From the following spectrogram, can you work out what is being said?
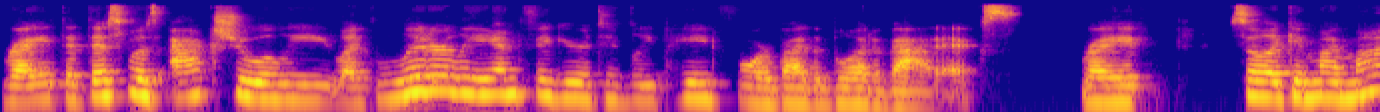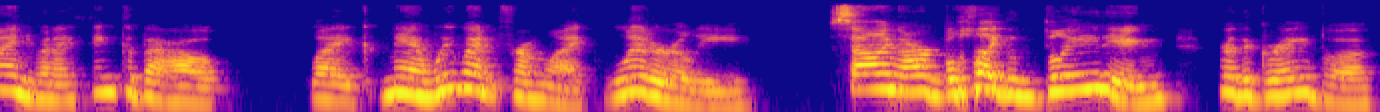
right? That this was actually like literally and figuratively paid for by the blood of addicts, right? So, like in my mind, when I think about like, man, we went from like literally selling our like bleeding for the gray book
